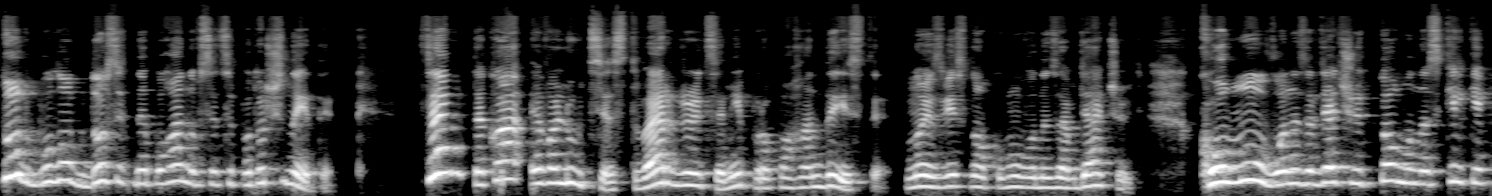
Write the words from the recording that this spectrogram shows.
Тут було б досить непогано все це поточнити. Це така еволюція, стверджують самі пропагандисти. Ну і звісно, кому вони завдячують? Кому вони завдячують тому, наскільки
